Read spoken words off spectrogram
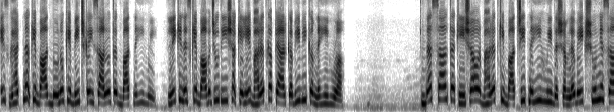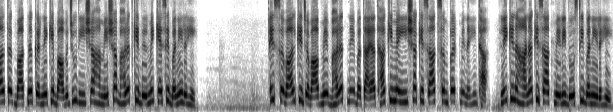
इस घटना के बाद दोनों के बीच कई सालों तक बात नहीं हुई, लेकिन इसके बावजूद ईशा के लिए भरत का प्यार कभी भी कम नहीं हुआ। दस साल तक ईशा और भरत की बातचीत नहीं हुई, दशमलव एक शून्य साल तक बात न करने के बावजूद ईशा हमेशा भरत के दिल में कैसे बनी रही। इस सवाल के जवाब में भरत ने बताया था कि मैं ईशा के साथ संपर्क में नहीं था, लेकिन हाना के साथ मेरी दोस्ती बनी रही।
